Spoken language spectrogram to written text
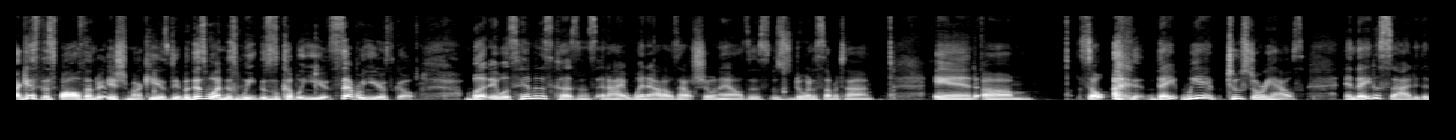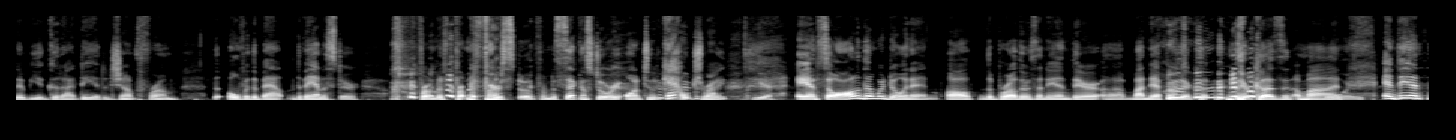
I guess this falls under Ish. My kids did, but this wasn't this week. This was a couple of years, several years ago. But it was him and his cousins, and I went out. I was out showing houses. This was during the summertime, and um, so they we had two story house, and they decided that it'd be a good idea to jump from the, over the ba- the banister from the from the first from the second story onto the couch, right? Yeah. And so all of them were doing that, all the brothers, and then their uh, my nephew, their cou- their cousin of mine, Boy. and then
